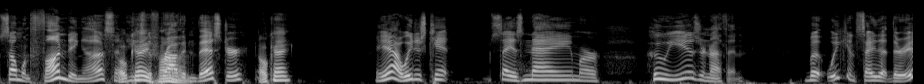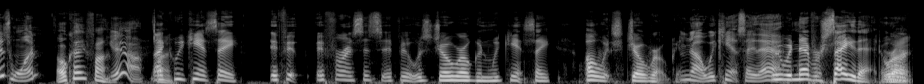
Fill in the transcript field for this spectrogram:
someone funding us, and Okay, he's the private investor. okay, Yeah, we just can't say his name or who he is or nothing. But we can say that there is one. okay, fine. Yeah. Like Fine. we can't say if it if for instance if it was Joe Rogan, we can't say oh it's Joe Rogan. No, we can't say that. We would never say that. Or, Right.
